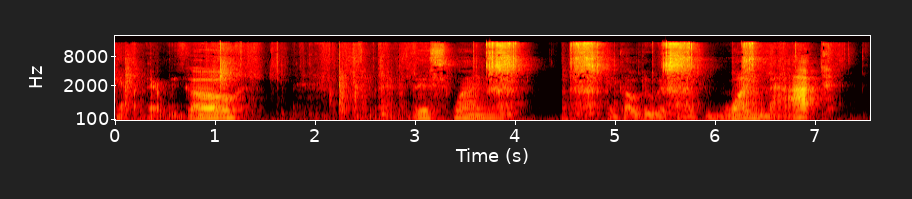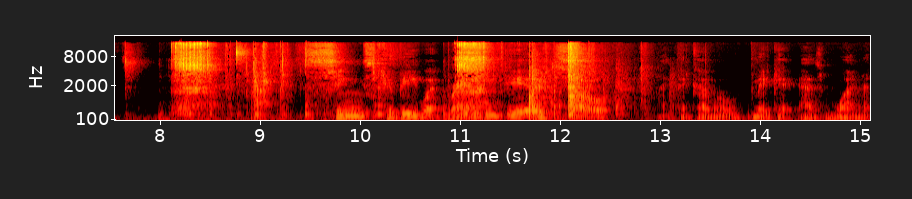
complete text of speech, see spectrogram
Yeah, there we go. This one, think I'll do it as one mat seems to be what Brandi did, so I think I will make it as one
